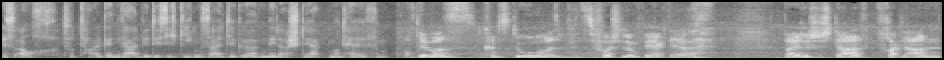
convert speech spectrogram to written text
ist auch total genial, wie die sich gegenseitig irgendwie da stärken und helfen. Auf der Basis könntest du, also die Vorstellung wäre, der bayerische Staat fragt an,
